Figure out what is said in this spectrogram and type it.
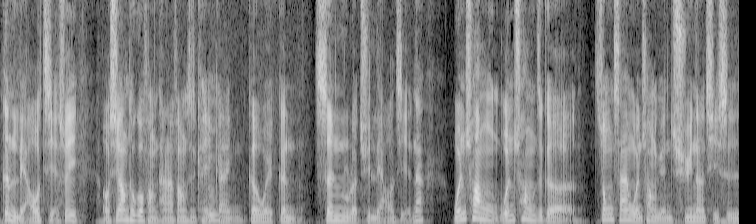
更了解，所以。我希望透过访谈的方式，可以跟各位更深入的去了解。那文创文创这个中山文创园区呢，其实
